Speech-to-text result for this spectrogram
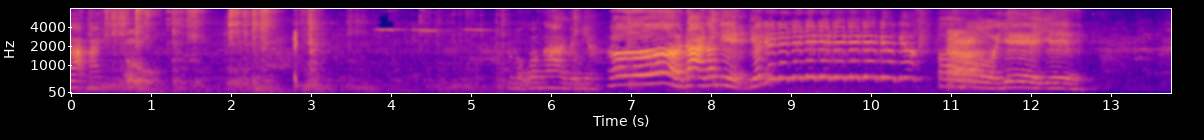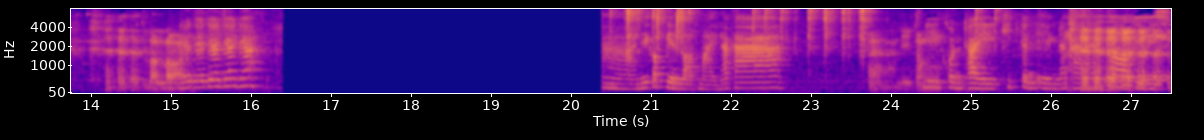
ยากไหมโอ้ จะบอกว่าง่ายไหมเนี่ย เออ ได้แล้วนี่ เดี๋ยวเดี๋ยวเดี๋ยวเดี๋ยวเดี๋ยวเดี๋ยวเดี๋ยวเดี๋ยวเดี๋ยวเดี๋ยวโอ้เย่เย่หลอนหลอนเดี๋ยวเดี๋ยวเดี๋ยวเดี๋ยวเดี๋ยวอ่าอันนี้ก็เปลี่ยนหลอดใหม่นะคะ อ่านี่ต้องนี่คนไทยคิดกันเองนะคะท่อ PVC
